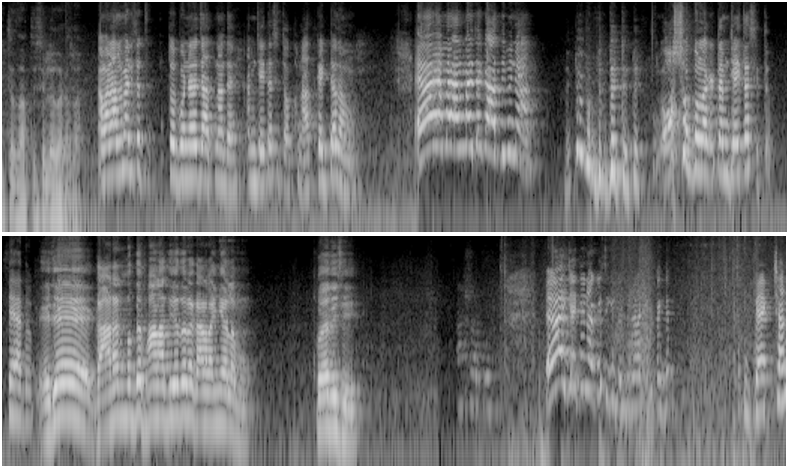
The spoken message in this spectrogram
আচ্ছা যা তুই চলে যা। আমার আলমারিতে তোর বোনেরা জাত না দেয়। আমি যাইতাছি তখন হাত কাটতালাম এই আমার আলমারিতে হাত দিবি না। অসভ্য লাগে একটা আমি যাইতাছি তো। এই যে গানের মধ্যে ফাঁড়া দিয়ে ধরে গাড় ভাঙিয়ে এলাম। কয়ে দিছি। এই যাইতে না কইছি কিন্তু ব্যাগ ছান।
